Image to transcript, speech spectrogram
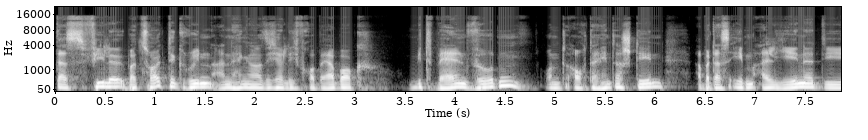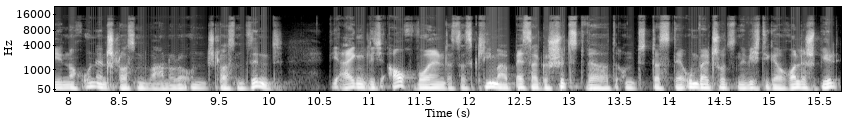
dass viele überzeugte Grünen-Anhänger sicherlich Frau Baerbock mitwählen würden und auch dahinter stehen. Aber dass eben all jene, die noch unentschlossen waren oder unentschlossen sind, die eigentlich auch wollen, dass das Klima besser geschützt wird und dass der Umweltschutz eine wichtige Rolle spielt,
